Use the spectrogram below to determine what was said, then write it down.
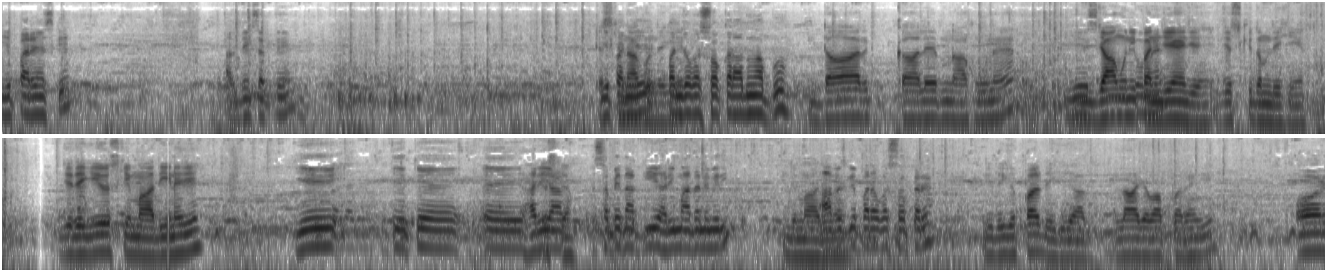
ये पर हैं इसके। आप देख सकते हैं। ये पंजे पंजों का शौक करा दूँ आपको। डार्क काले नाखून है। ये जामुनी है। पंजे हैं। जी जिसकी दम देखिए। ये देखिए उसकी मादी ने जी। ये एक हरी सफ़ेद आँख की हरी मादन है मेरी। आप इसके परों शौक करें। ये देखिए पर देखिए आप लाजवाब पर हैं जी। और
